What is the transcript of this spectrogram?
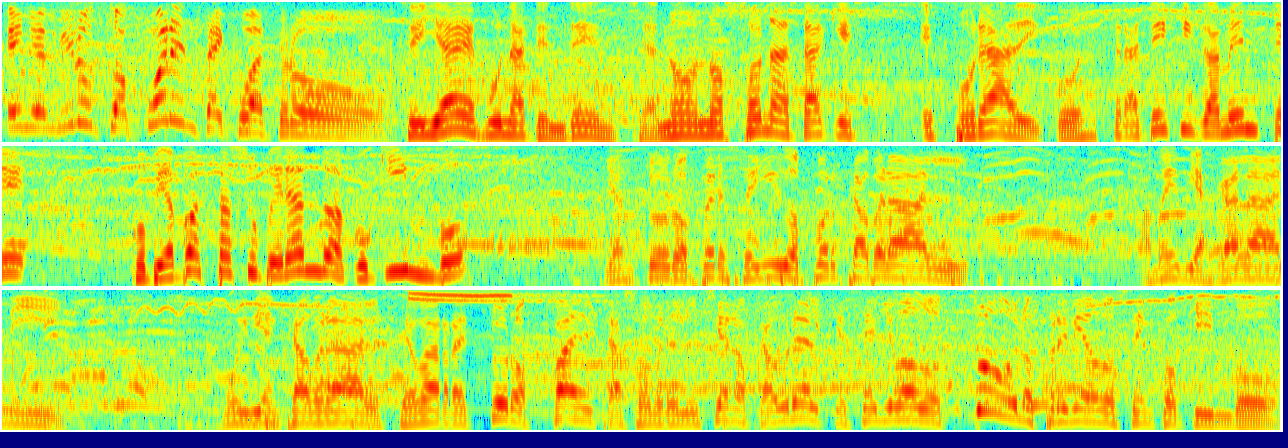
en el minuto 44. Sí, ya es una tendencia, no, no son ataques esporádicos. Estratégicamente, Copiapó está superando a Coquimbo. Toro perseguido por Cabral. A medias Galani. Muy bien Cabral, se va Toro, falta sobre Luciano Cabral que se ha llevado todos los premiados en Coquimbo.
